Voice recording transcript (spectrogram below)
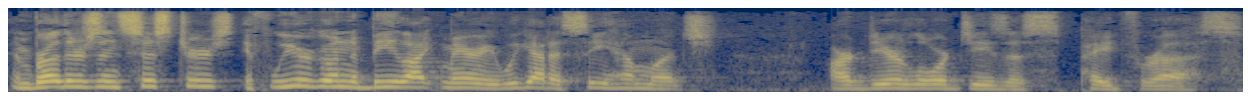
And, brothers and sisters, if we are going to be like Mary, we got to see how much our dear Lord Jesus paid for us.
